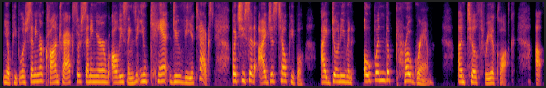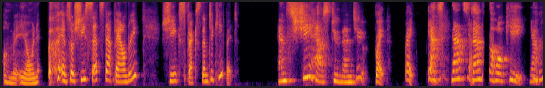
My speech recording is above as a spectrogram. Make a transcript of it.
You know, people are sending her contracts, they're sending her all these things that you can't do via text. But she said, I just tell people, I don't even open the program until three o'clock. Uh, um, you know, and and so she sets that boundary. She expects them to keep it, and she has to then too. Right. Right. Yeah. That's that's yeah. that's the whole key. Yeah. Mm-hmm.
